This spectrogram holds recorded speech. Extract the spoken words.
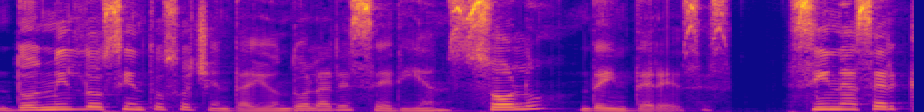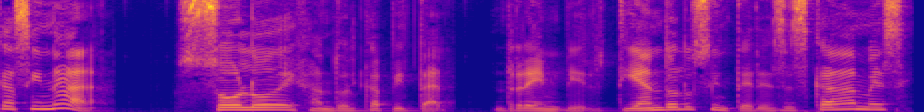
2.281 dólares serían solo de intereses, sin hacer casi nada, solo dejando el capital, reinvirtiendo los intereses cada mes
